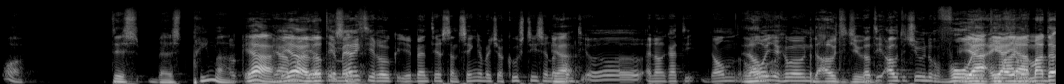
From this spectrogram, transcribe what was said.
Oh, het is best prima. Ja, ja, je- dat je is merkt het. hier ook, je bent eerst aan het zingen, een beetje akoestisch, en dan Ja. komt hij, oh, en dan gaat hij, dan, Dan hoor je gewoon De autotune. dat die autotune er vol Ja, in ja, ja, dat- maar da-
